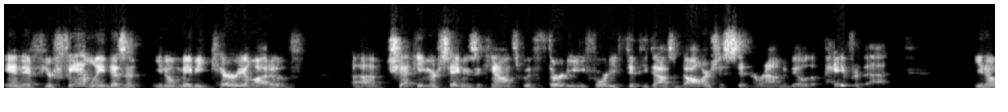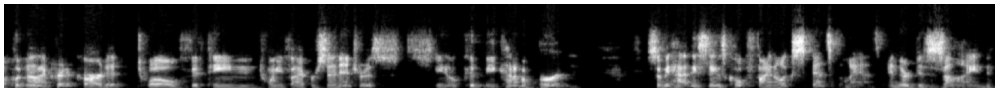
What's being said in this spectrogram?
And if your family doesn't, you know, maybe carry a lot of um, checking or savings accounts with 30, 40, $50,000 just sitting around to be able to pay for that, you know, putting on a credit card at 12, 15, 25% interest, you know, could be kind of a burden. So they have these things called final expense plans, and they're designed,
